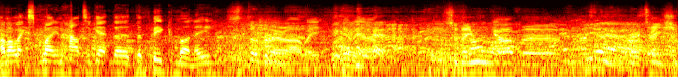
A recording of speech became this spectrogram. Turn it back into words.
and I'll explain how to get the the big money. Where are we? Here we are. So they all have a rotation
